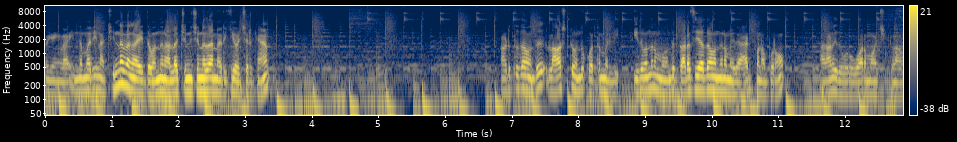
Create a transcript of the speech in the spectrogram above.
ஓகேங்களா? இந்த மாதிரி நான் சின்ன வெங்காயத்தை வந்து நல்லா சின்ன சின்னதாக நறுக்கி வச்சுருக்கேன். அடுத்ததாக வந்து லாஸ்ட்டு வந்து கொத்தமல்லி. இது வந்து நம்ம வந்து கடைசியாக தான் வந்து நம்ம இதை ஆட் பண்ண போகிறோம் அதனால் இது ஒரு ஓரமாக வச்சுக்கலாம்.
